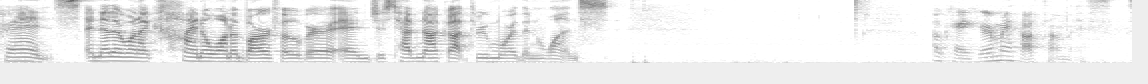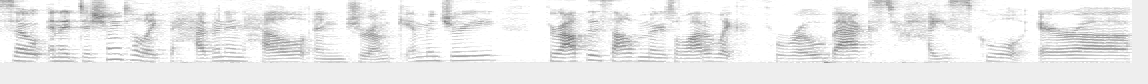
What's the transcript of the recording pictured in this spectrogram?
Prince. Another one I kind of want to barf over and just have not got through more than once. Okay, here are my thoughts on this. So, in addition to like the heaven and hell and drunk imagery, throughout this album, there's a lot of like throwbacks to high school era,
